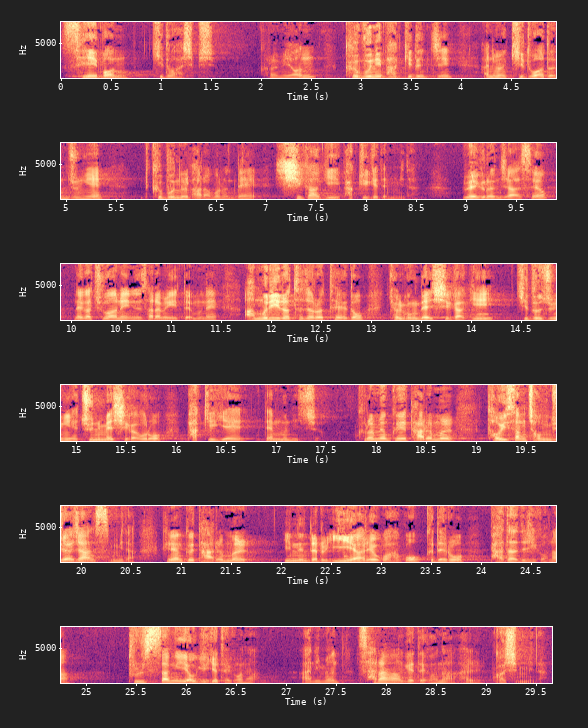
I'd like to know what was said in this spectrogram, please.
세 번 기도하십시오. 그러면 그분이 바뀌든지 아니면 기도하던 중에 그분을 바라보는 내 시각이 바뀌게 됩니다. 왜 그런지 아세요? 내가 주 안에 있는 사람이기 때문에 아무리 이렇다 저렇다 해도 결국 내 시각이 기도 중에 주님의 시각으로 바뀌게 때문이죠. 그러면 그의 다름을 더 이상 정죄하지 않습니다. 그냥 그 다름을 있는 대로 이해하려고 하고 그대로 받아들이거나 불쌍히 여기게 되거나 아니면 사랑하게 되거나 할 것입니다.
